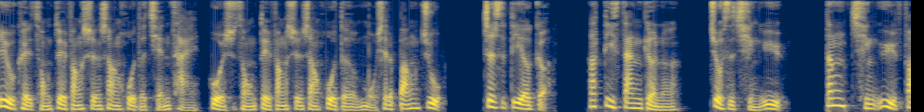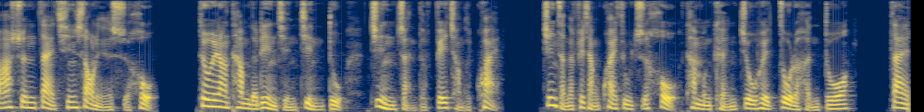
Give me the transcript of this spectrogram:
例如可以从对方身上获得钱财，或者是从对方身上获得某些的帮助，这是第二个。那第三个呢？就是情欲，当情欲发生在青少年的时候，就会让他们的恋情进度进展得非常的快，进展得非常快速之后，他们可能就会做了很多在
